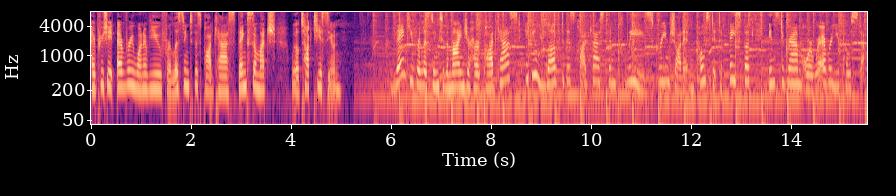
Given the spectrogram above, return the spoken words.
I appreciate every one of you for listening to this podcast. Thanks so much. We'll talk to you soon. Thank you for listening to the Mind Your Heart podcast. If you loved this podcast, then please screenshot it and post it to Facebook, Instagram, or wherever you post stuff.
